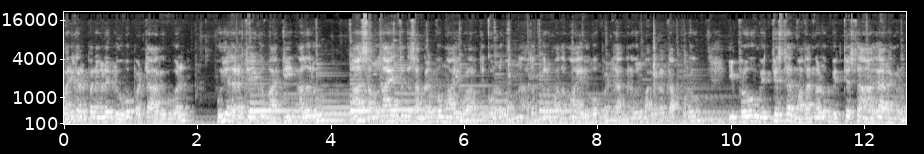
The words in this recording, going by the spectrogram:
പരികൽപ്പനകളിൽ രൂപപ്പെട്ട അറിവുകൾ പുതിയ തലത്തിലേക്ക് മാറ്റി അതൊരു ആ സമുദായത്തിന്റെ സങ്കല്പമായി വളർത്തിക്കൊണ്ട് വന്ന് അതൊക്കെ ഒരു മതമായി രൂപപ്പെട്ട് അങ്ങനെ ഒരു മലകൾക്ക് അപ്പുറവും ഇപ്പുറവും വ്യത്യസ്ത മതങ്ങളും വ്യത്യസ്ത ആചാരങ്ങളും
